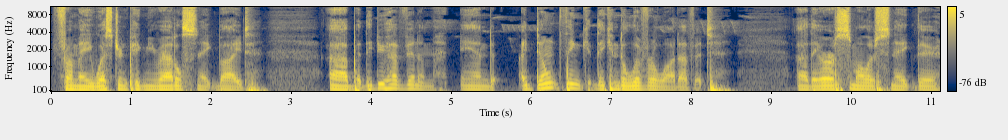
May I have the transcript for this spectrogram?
from a western pygmy rattlesnake bite, uh, but they do have venom, and I don't think they can deliver a lot of it. Uh, they are a smaller snake. They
